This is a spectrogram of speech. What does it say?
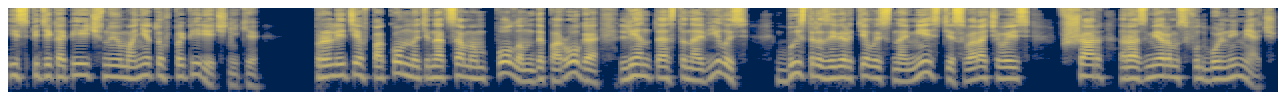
и с пятикопеечную монету в поперечнике. Пролетев по комнате над самым полом до порога, лента остановилась, быстро завертелась на месте, сворачиваясь в шар размером с футбольный мяч.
